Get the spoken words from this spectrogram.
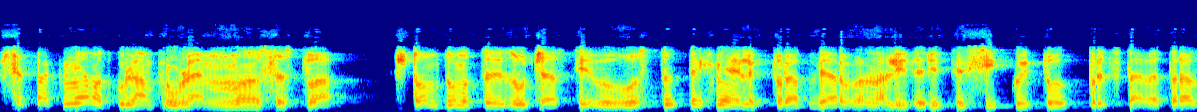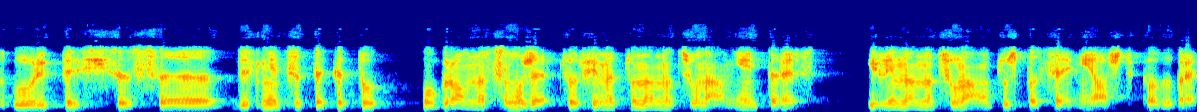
все пак нямат голям проблем с това щом думата е за участие във властта, техният електорат вярва на лидерите си, които представят разговорите си с десницата като огромна саможертва в името на националния интерес. или на националното спасение, още по-добре.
